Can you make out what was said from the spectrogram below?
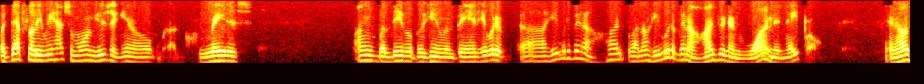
But definitely, we have some more music. You know, greatest unbelievable human being. He would have uh he would have been a hundred well no, he would have been a hundred and one in April. You know,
